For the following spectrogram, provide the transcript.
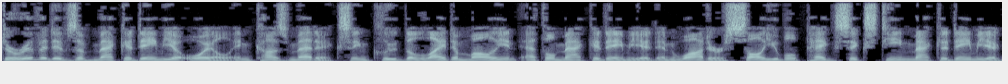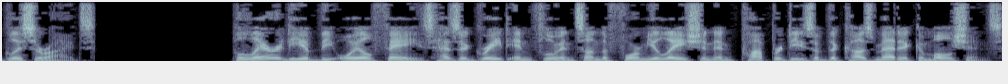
Derivatives of macadamia oil in cosmetics include the light emollient ethyl macadamiate and water-soluble PEG-16 macadamia glycerides. Polarity of the oil phase has a great influence on the formulation and properties of the cosmetic emulsions.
